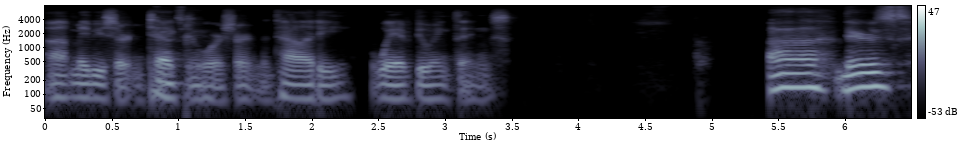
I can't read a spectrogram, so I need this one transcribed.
uh, maybe a certain tech gotcha. or a certain mentality, way of doing things. Uh, there's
